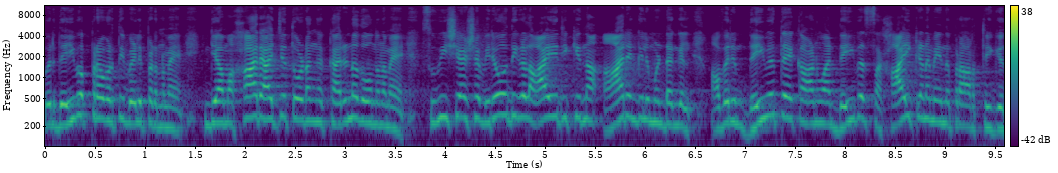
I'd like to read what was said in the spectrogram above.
ഒരു ദൈവപ്രവൃത്തി വെളിപ്പെടണമേ. ഇന്ത്യ മഹാരാജ്യത്തോടങ്ങ് കരുണ തോന്നണമേ. സുവിശേഷ വിരോധികളായിരിക്കുന്ന ആരെങ്കിലും ഉണ്ടെങ്കിൽ അവരും ദൈവത്തെ കാണുവാൻ ദൈവം സഹായിക്കണമെന്ന് പ്രാർത്ഥിക്കുന്നു.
